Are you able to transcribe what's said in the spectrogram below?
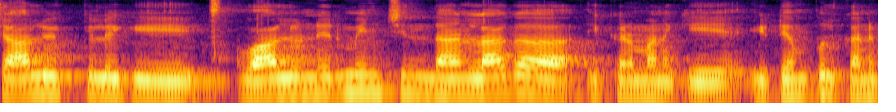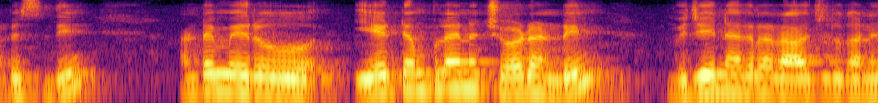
చాళుక్యులకి వాళ్ళు నిర్మించిన దానిలాగా ఇక్కడ మనకి ఈ టెంపుల్ కనిపిస్తుంది. అంటే మీరు ఏ టెంపుల్ అయినా చూడండి. విజయనగర రాజులు కానీ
